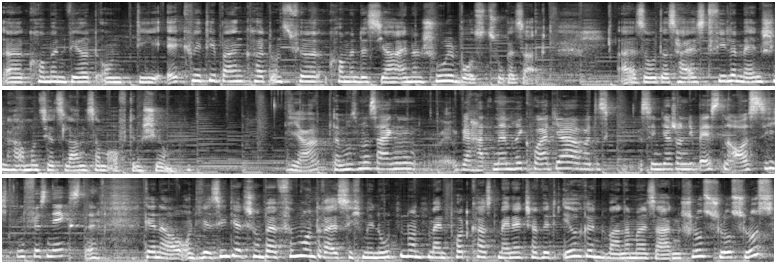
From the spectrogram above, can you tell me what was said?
äh, kommen wird. Und die Equity Bank hat uns für kommendes Jahr einen Schulbus zugesagt. Also das heißt, viele Menschen haben uns jetzt langsam auf dem Schirm. Ja, da muss man sagen, wir hatten ein Rekordjahr, aber das sind ja schon die besten Aussichten fürs nächste. Genau, und wir sind jetzt schon bei 35 Minuten und mein Podcast-Manager wird irgendwann einmal sagen, Schluss, Schluss, Schluss.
